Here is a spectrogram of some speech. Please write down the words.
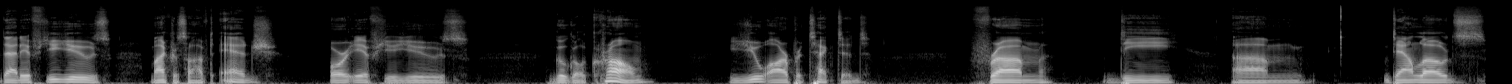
that if you use Microsoft Edge or if you use Google Chrome, you are protected from the um, downloads.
